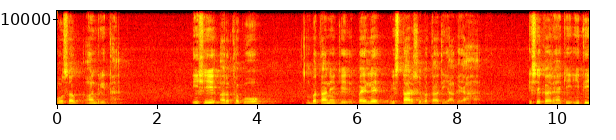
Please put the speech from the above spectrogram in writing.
वो सब आंद्रित हैं। इसी अर्थ को बताने के पहले विस्तार से बता दिया गया है। इसे कह रहे हैं कि इति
